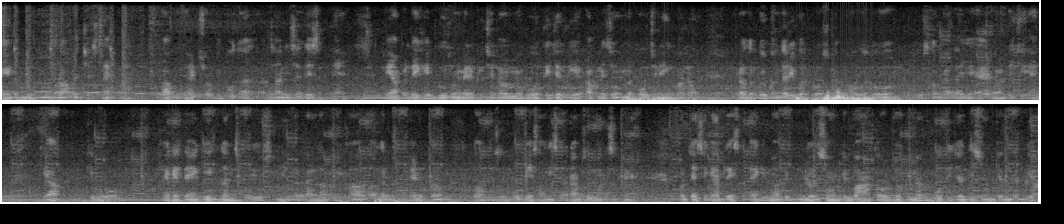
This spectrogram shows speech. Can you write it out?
ए डब्ल्यू आप अच्छे है तो आप हेड शॉट भी बहुत आसानी से दे सकते हैं। तो यहाँ पर देखिए ब्लू जोन मेरे पीछे था और मैं बहुत ही जल्दी अपने जोन में पहुँचने ही वाला हूँ। और अगर कोई बंदा रिवर क्रॉस कर रहा होगा तो उसका फ़ायदा यह है एडवांटेज ये है क्या कि वो, क्या कहते हैं कि गन्स को यूज़ नहीं कर पाएगा अपने आप अगर हेड ऊपर तो आप उसे बहुत ही आसानी से आराम से मार सकते हैं। और जैसे कि आप देख सकते हैं कि मैं अभी जोन के बाहर था और जो कि मैं बहुत ही जल्दी जोन के अंदर भी आ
